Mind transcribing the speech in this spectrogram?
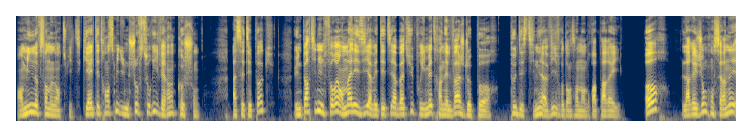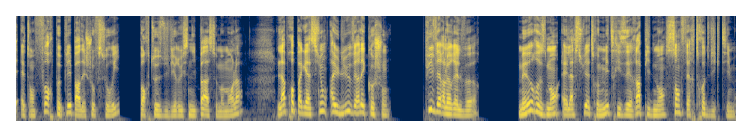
en 1998, qui a été transmis d'une chauve-souris vers un cochon. À cette époque, une partie d'une forêt en Malaisie avait été abattue pour y mettre un élevage de porcs, peu destiné à vivre dans un endroit pareil. Or, la région concernée étant fort peuplée par des chauves-souris, porteuses du virus Nipah à ce moment-là, la propagation a eu lieu vers les cochons, puis vers leur éleveur, mais heureusement elle a su être maîtrisée rapidement sans faire trop de victimes.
